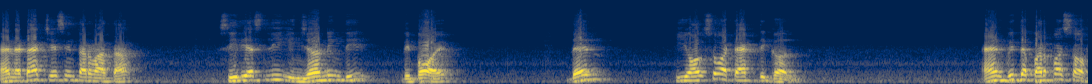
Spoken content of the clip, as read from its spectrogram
అండ్ అటాక్ చేసిన తర్వాత seriously injuring the the boy then he also attack the girl and with the purpose of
